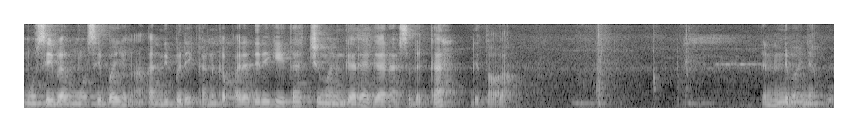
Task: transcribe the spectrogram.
musibah-musibah yang akan diberikan kepada diri kita cuman gara-gara sedekah ditolak. Dan ini banyak bu.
